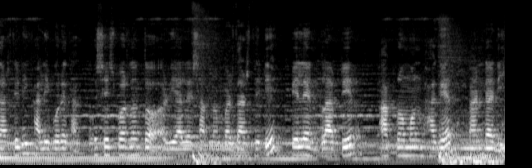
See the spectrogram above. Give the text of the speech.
জার্সিটি খালি পড়ে থাকত। শেষ পর্যন্ত রিয়ালের সাত নম্বর জার্সিটি পেলেন ক্লাবটির আক্রমণ ভাগের কান্ডারি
